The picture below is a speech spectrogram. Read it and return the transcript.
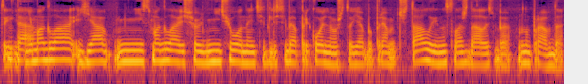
ты да. не могла, я не смогла еще ничего найти для себя прикольного, что я бы прям читала и наслаждалась бы. Ну, правда.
